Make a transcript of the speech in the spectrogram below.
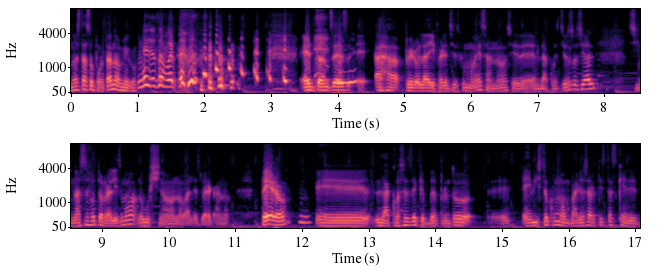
No estás soportando, amigo. No estás soportando. Entonces, eh, ajá, pero la diferencia es como esa, ¿no? O sea, en la cuestión social, si no haces fotorrealismo, uff, no, no vales verga, ¿no? Pero eh, la cosa es de que de pronto eh, he visto como varios artistas que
